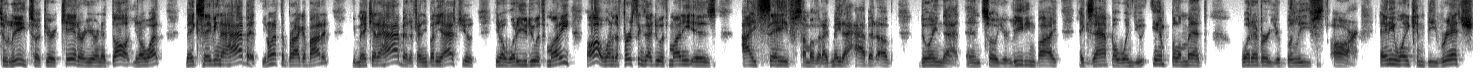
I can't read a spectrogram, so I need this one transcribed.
to lead. So if you're a kid or you're an adult, you know what? Make saving a habit. You don't have to brag about it. You make it a habit. If anybody asks you, you know, what do you do with money? Oh, one of the first things I do with money is I save some of it. I've made a habit of doing that. And so you're leading by example when you implement whatever your beliefs are. Anyone can be rich.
